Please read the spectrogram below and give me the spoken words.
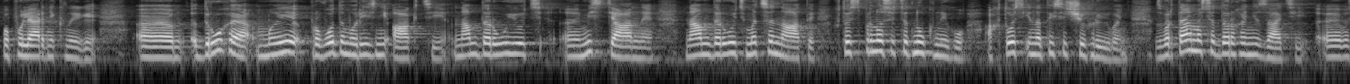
популярні книги. Е, Друге, ми проводимо різні акції. Нам дарують е, містяни, нам дарують меценати. Хтось приносить одну книгу, а хтось і на тисячі гривень. Звертаємося до організацій, е,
